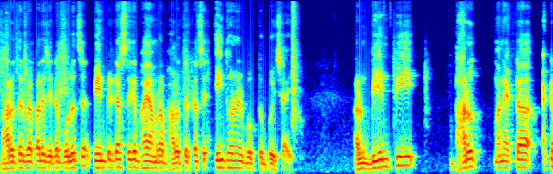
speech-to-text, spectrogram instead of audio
ভারতের ব্যাপারে যেটা বলেছে, বিএনপির কাছ থেকে, ভাই, আমরা ভারতের কাছে এই ধরনের বক্তব্যই চাই। কারণ বিএনপি, ভারত মানে একটা একটা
